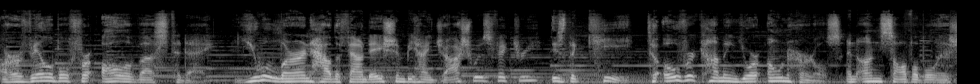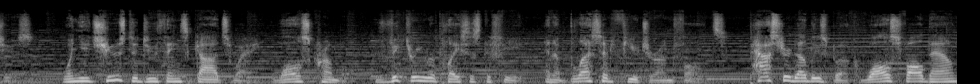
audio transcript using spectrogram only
are available for all of us today. You will learn how the foundation behind Joshua's victory is the key to overcoming your own hurdles and unsolvable issues. When you choose to do things God's way, walls crumble, victory replaces defeat, and a blessed future unfolds. Pastor Dudley's book, Walls Fall Down,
